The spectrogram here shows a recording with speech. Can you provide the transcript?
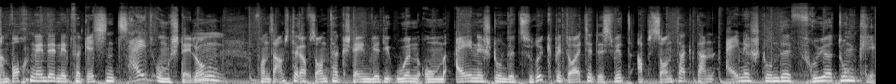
Am Wochenende nicht vergessen, Zeitumstellung. Von Samstag auf Sonntag stellen wir die Uhren um eine Stunde zurück. Bedeutet, es wird ab Sonntag dann eine Stunde früher dunkel.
